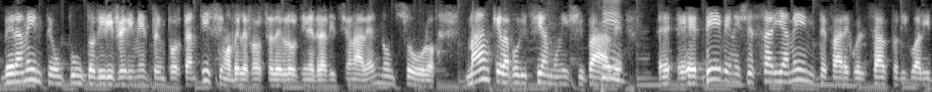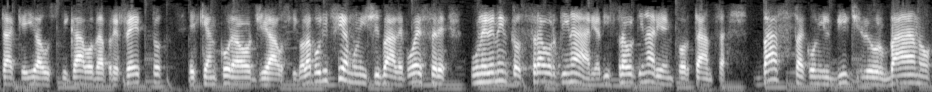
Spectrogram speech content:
veramente un punto di riferimento importantissimo per le forze dell'ordine tradizionale e non solo, ma anche la polizia municipale Sì. eh, eh, deve necessariamente fare quel salto di qualità che io auspicavo da prefetto e che ancora oggi auspico. La polizia municipale può essere un elemento straordinario, di straordinaria importanza. Basta con il vigile urbano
